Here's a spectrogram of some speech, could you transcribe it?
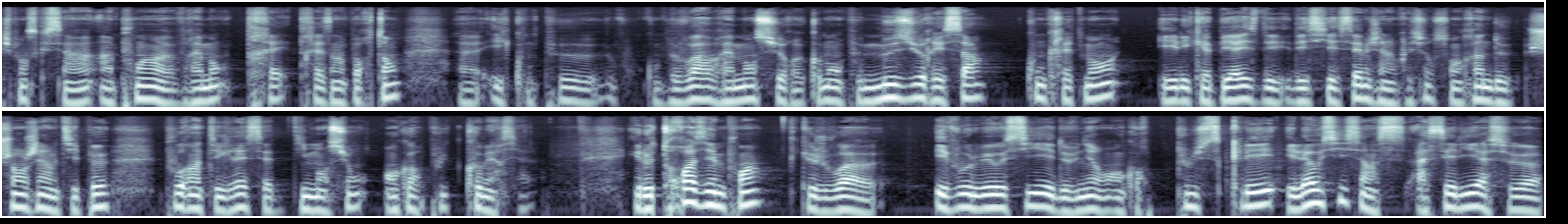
Et je pense que c'est un, point vraiment très très important euh, et qu'on peut, qu'on peut voir vraiment sur comment on peut mesurer ça concrètement et les KPIs des, des CSM, j'ai l'impression, sont en train de changer un petit peu pour intégrer cette dimension encore plus commerciale. Et le troisième point que je vois euh, évoluer aussi et devenir encore plus clé. Et là aussi, c'est assez lié à, ce,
